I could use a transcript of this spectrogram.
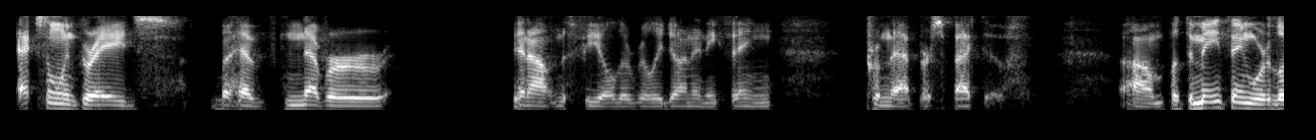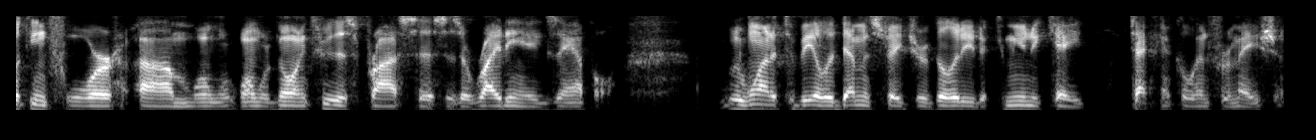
excellent grades, but have never been out in the field or really done anything from that perspective. Um, but the main thing we're looking for um, when, we're, when we're going through this process is a writing example. We want it to be able to demonstrate your ability to communicate technical information.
